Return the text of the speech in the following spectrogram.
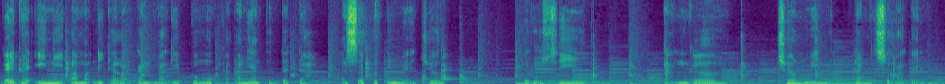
Kaedah ini amat digalakkan bagi permukaan yang terdedah seperti meja, kerusi, tangga, cermin dan sebagainya.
